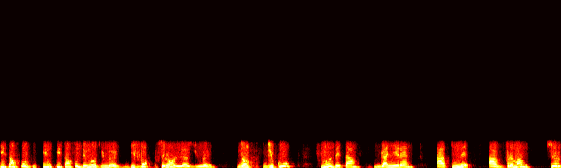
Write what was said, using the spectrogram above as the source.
ils s'en foutent, ils, foutent de nos humeurs. Ils font selon leurs humeurs. Donc, du coup, nos États gagneraient à tourner, à vraiment sur,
